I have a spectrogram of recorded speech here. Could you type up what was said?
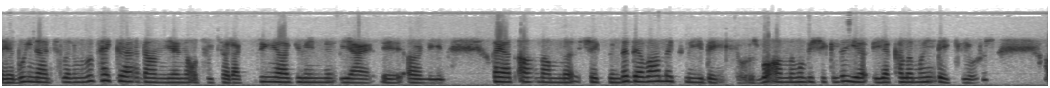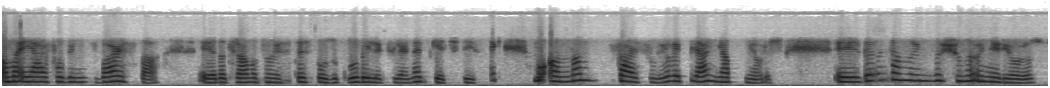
e, bu inançlarımızı tekrardan yerine oturtarak dünya güvenilir bir yer e, örneğin hayat anlamlı şeklinde devam etmeyi bekliyoruz. Bu anlamı bir şekilde ya- yakalamayı bekliyoruz. Ama eğer fobimiz varsa e, ya da travma sonrası stres bozukluğu belirtilerine geçtiysek bu anlam sarsılıyor ve plan yapmıyoruz. E, danışanlarımıza şunu öneriyoruz.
